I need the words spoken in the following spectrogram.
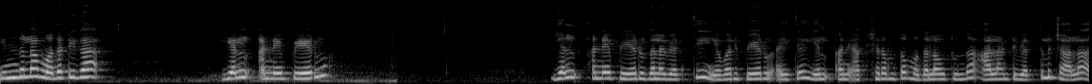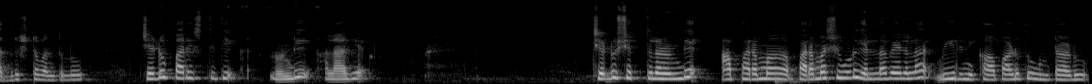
ఇందులో మొదటిగా ఎల్ అనే పేరు ఎల్ అనే పేరు గల వ్యక్తి ఎవరి పేరు అయితే ఎల్ అనే అక్షరంతో మొదలవుతుందో అలాంటి వ్యక్తులు చాలా అదృష్టవంతులు. చెడు పరిస్థితి నుండి అలాగే చెడు శక్తుల నుండి ఆ పరమ పరమశివుడు ఎల్లవేళలా వీరిని కాపాడుతూ ఉంటాడు.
